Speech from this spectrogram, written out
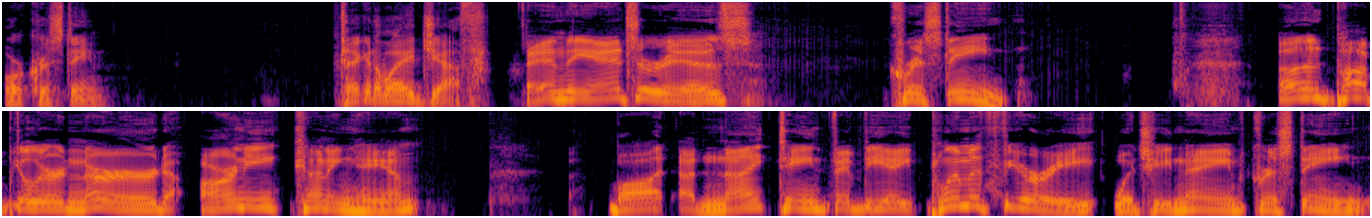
or Christine. Take it away, Jeff. And the answer is Christine. Unpopular nerd Arnie Cunningham bought a 1958 Plymouth Fury, which he named Christine.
